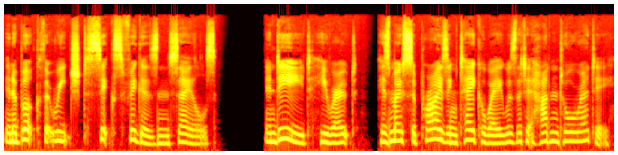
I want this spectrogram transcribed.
in a book that reached six figures in sales. Indeed, he wrote, his most surprising takeaway was that it hadn't already.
